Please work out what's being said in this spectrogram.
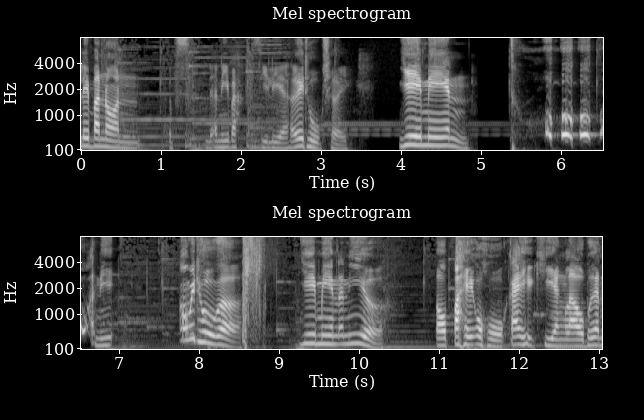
เลบานอน อันนี้ปะซีเรีย เฮ้ย ถูกเฉย เยเมน อันนี้ เอาไม่ถูกเหรอ เยเมนอันนี้เหรอ ต่อไปโอ้โห ใกล้เคียงเราเพื่อน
